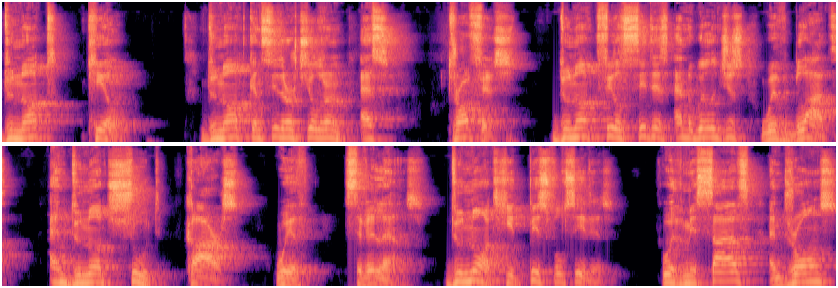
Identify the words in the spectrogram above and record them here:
Do not kill. Do not consider children as trophies. Do not fill cities and villages with blood. And do not shoot cars with civilians. Do not hit peaceful cities with missiles and drones.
